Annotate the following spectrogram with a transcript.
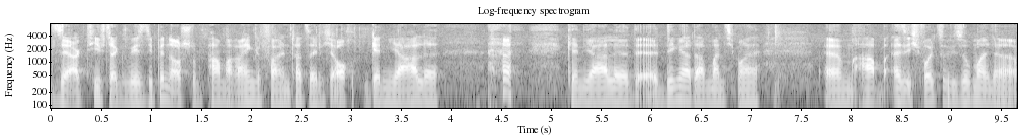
sehr aktiv da gewesen, ich bin auch schon ein paar Mal reingefallen, tatsächlich auch geniale, geniale äh, Dinger da manchmal. Ähm, also ich wollte sowieso mal eine,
